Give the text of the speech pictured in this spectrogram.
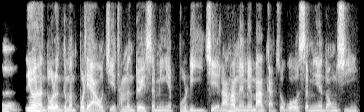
嗯，因为很多人根本不了解，他们对神明也不理解，然后他们也没办法感受过神明的东西，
